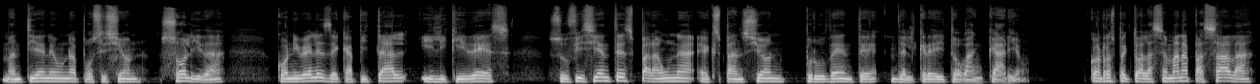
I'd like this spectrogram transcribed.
mantiene una posición sólida con niveles de capital y liquidez suficientes para una expansión prudente del crédito bancario. Con respecto a la semana pasada,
